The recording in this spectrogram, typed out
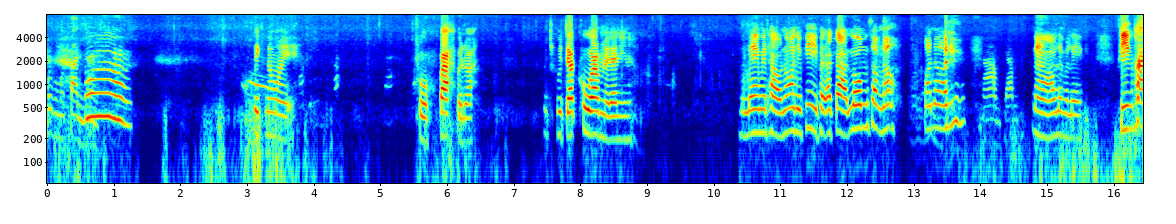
เบิ่งมาคันเด็กน้อยโถป่ะเพิ่นว่า มันสิรู้จักความเลยด้านนี้นะมันแรงไม่เท่านอนอยู่พี่เพิ่นอากาศลมซ้ำเนาะมานอนน้ำจำหนาวเลยมาแรงพิงไพ่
